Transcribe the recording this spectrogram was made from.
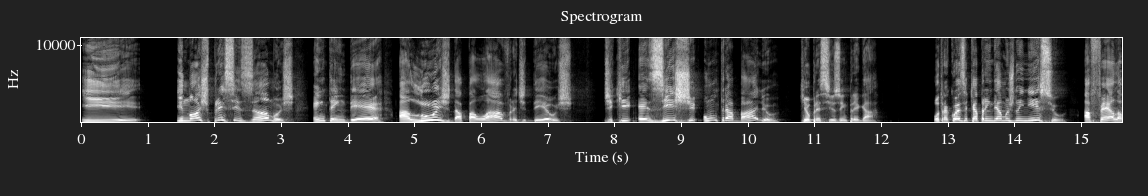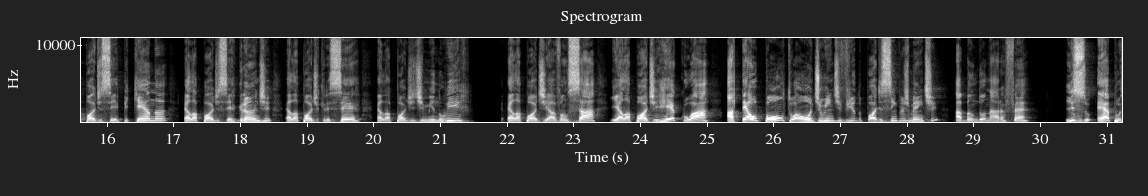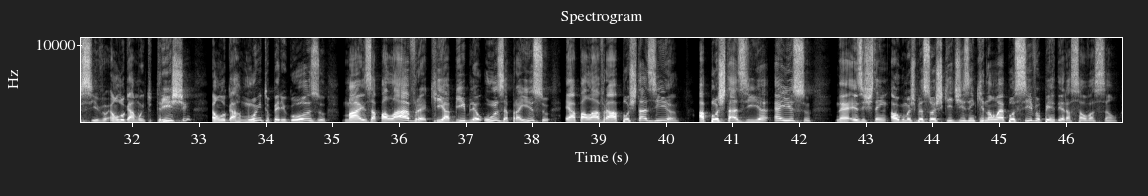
E, e nós precisamos entender, à luz da palavra de Deus, de que existe um trabalho que eu preciso empregar. Outra coisa que aprendemos no início, a fé ela pode ser pequena, ela pode ser grande, ela pode crescer, ela pode diminuir, ela pode avançar e ela pode recuar até o ponto aonde o indivíduo pode simplesmente abandonar a fé. Isso é possível. É um lugar muito triste, é um lugar muito perigoso, mas a palavra que a Bíblia usa para isso é a palavra apostasia. Apostasia é isso. Né? Existem algumas pessoas que dizem que não é possível perder a salvação.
